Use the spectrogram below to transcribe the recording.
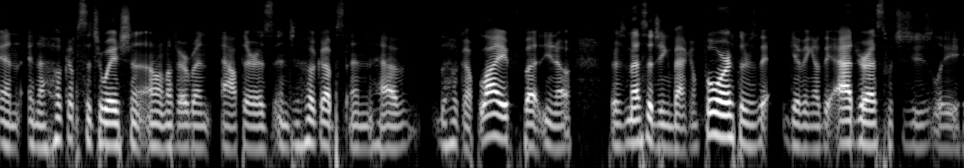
in in a hookup situation, I don't know if everyone out there is into hookups and have the hookup life, but you know, there's messaging back and forth, there's the giving of the address, which is usually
